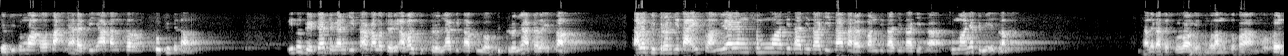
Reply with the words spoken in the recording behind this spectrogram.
Jadi semua otaknya, hatinya akan tertuju ke sana. Itu beda dengan kita kalau dari awal backgroundnya kita buah. Backgroundnya adalah Islam. Kalau background kita Islam, ya yang semua cita-cita kita, tahapan cita-cita kita, semuanya demi Islam. Misalnya kata sekolah, ya, mulang Mustafa, Ruhin.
